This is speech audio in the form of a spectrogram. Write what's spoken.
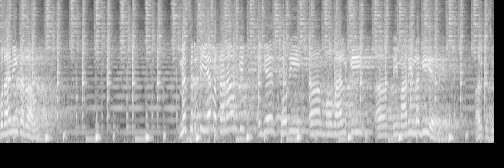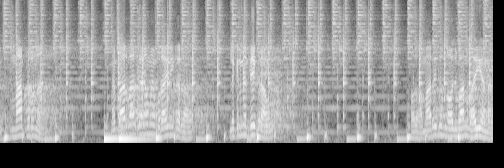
मैं बुराई नहीं कर रहा हूँ। मैं सिर्फ़ ये बता रहा हूँ कि ये थोड़ी मोबाइल की बीमारी लगी है। हर किसी, माफ़ करो ना। मैं बार बार कह रहा हूँ, मैं बुराई नहीं कर रहा हूँ, लेकिन मैं देख रहा हूँ। और हमारे जो नौजवान भाई है ना,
